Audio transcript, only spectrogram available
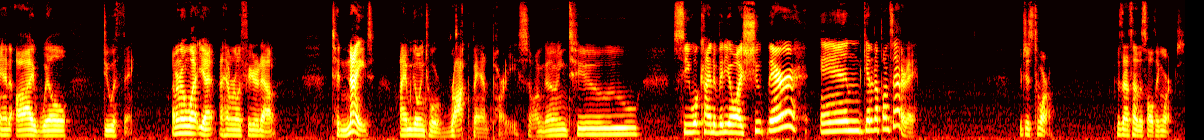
and I will do a thing. I don't know what yet. I haven't really figured it out. Tonight, I'm going to a rock band party. So I'm going to see what kind of video I shoot there and get it up on Saturday, which is tomorrow. Because that's how this whole thing works.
